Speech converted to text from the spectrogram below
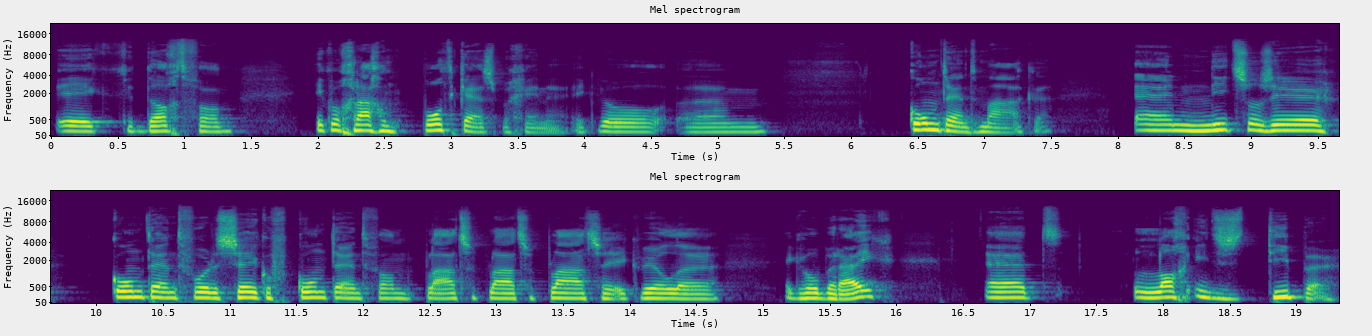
ik dacht van, ik wil graag een podcast beginnen. Ik wil ehm, content maken. En niet zozeer content voor de sake of content van plaatsen, plaatsen, plaatsen. Ik wil, uh, ik wil bereik. Het lag iets dieper.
